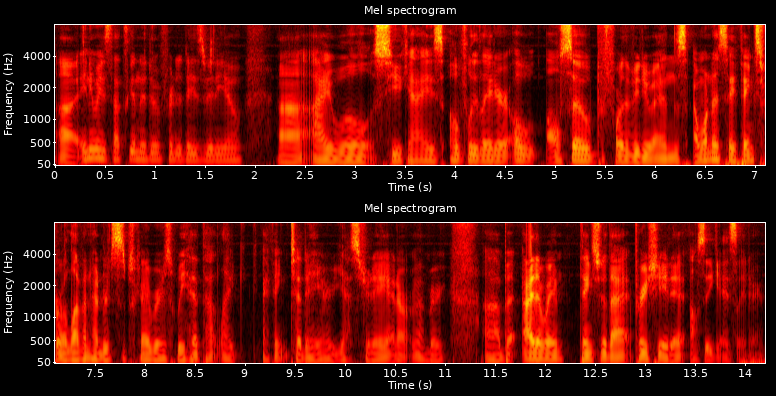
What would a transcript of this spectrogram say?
uh, anyways, that's gonna do it for today's video. Uh, I will see you guys hopefully later. Oh, also before the video ends, I want to say thanks for 1,100 subscribers. We hit that like I think today or yesterday. I don't remember. Uh, but either way, thanks for that. Appreciate it. I'll see you guys later.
